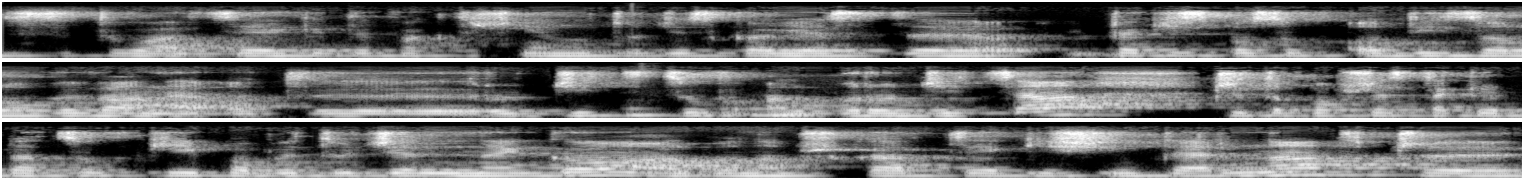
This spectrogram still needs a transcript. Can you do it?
sytuacje, kiedy faktycznie no, to dziecko jest y, w jakiś sposób odizolowywane od y, rodziców mhm. albo rodzica, czy to poprzez takie placówki pobytu dziennego, albo na przykład jakiś internat, czy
